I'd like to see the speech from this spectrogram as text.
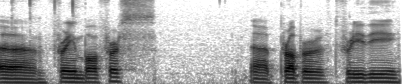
um, frame buffers, uh, proper 3D,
